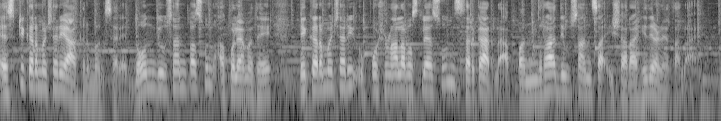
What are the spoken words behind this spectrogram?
एस टी कर्मचारी आक्रमक झाले. दोन दिवसांपासून अकोल्यामध्ये हे कर्मचारी उपोषणाला बसले असून सरकारला पंधरा दिवसांचा इशाराही देण्यात आला आहे.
